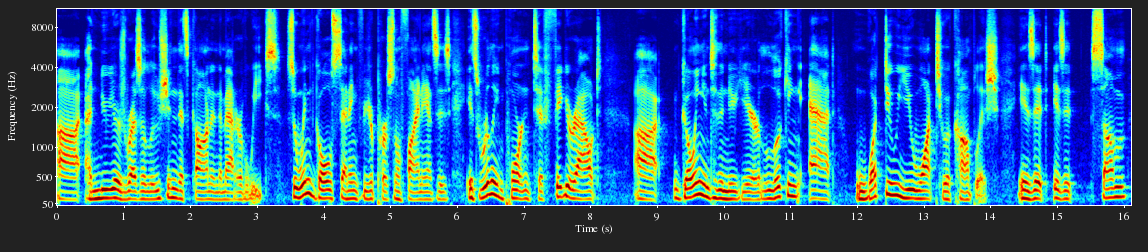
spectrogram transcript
uh, a New Year's resolution that's gone in a matter of weeks. So, when goal setting for your personal finances, it's really important to figure out uh, going into the new year, looking at what do you want to accomplish? Is it is it some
